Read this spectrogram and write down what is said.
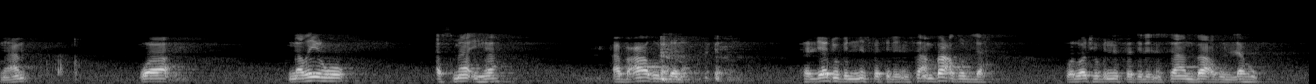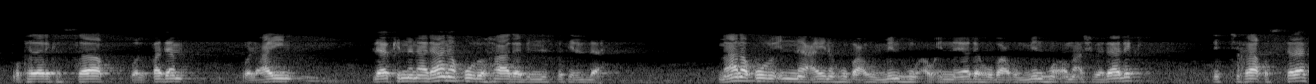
نعم. ونظير أسمائها أبعاض لنا. فاليد بالنسبة للإنسان بعض له والوجه بالنسبة للإنسان بعض له وكذلك الساق والقدم والعين لكننا لا نقول هذا بالنسبة لله. ما نقول إن عينه بعض منه أو إن يده بعض منه أو ما أشبه ذلك. لاتفاق السلف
